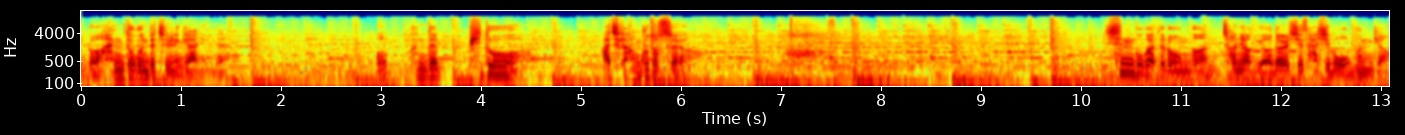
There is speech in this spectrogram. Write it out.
이거 한두 군데 찔린 게 아닌데? 어, 근데 피도 아직 안 굳었어요. 신고가 들어온 건 저녁 8시 45분경.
